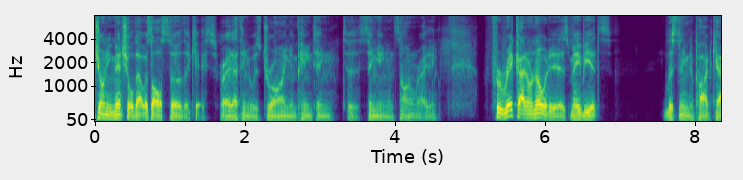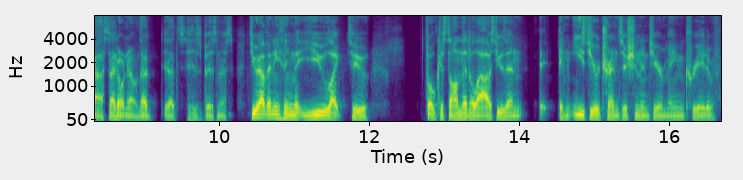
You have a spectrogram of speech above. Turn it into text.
Joni Mitchell, that was also the case, right? I think it was drawing and painting to singing and songwriting. For Rick, I don't know what it is. Maybe it's listening to podcasts. I don't know. That that's his business. Do you have anything that you like to focus on that allows you then an easier transition into your main creative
